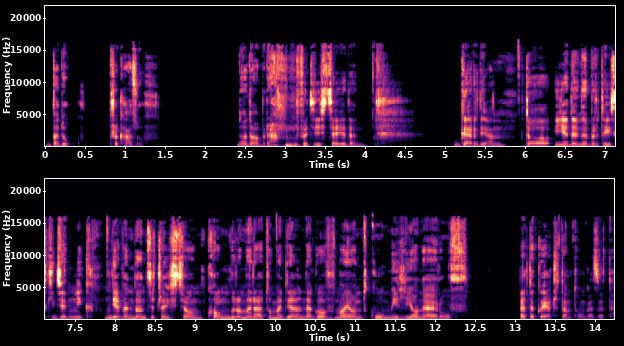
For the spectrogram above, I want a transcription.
Według przekazów. No dobra, 21. Guardian to jedyny brytyjski dziennik, nie będący częścią konglomeratu medialnego w majątku milionerów. Dlatego ja czytam tą gazetę.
